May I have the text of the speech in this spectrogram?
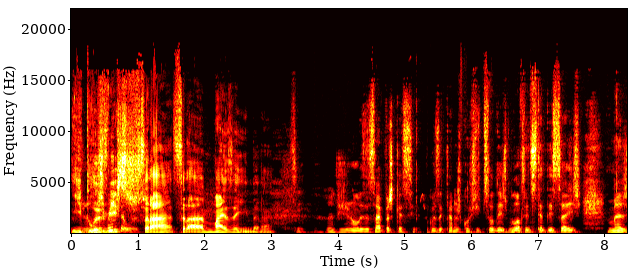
E pelos vistos será, será mais ainda, não é? Sim. A regionalização é para esquecer. A coisa que está na Constituição desde 1976, mas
